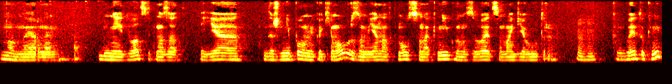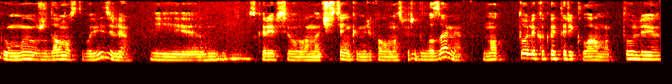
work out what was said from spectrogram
ну, наверное, дней 20 назад я даже не помню, каким образом я наткнулся на книгу, называется «Магия утра». Угу. Как бы эту книгу мы уже давно с тобой видели, и, скорее всего, она частенько мелькала у нас перед глазами, но то ли какая-то реклама, то ли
